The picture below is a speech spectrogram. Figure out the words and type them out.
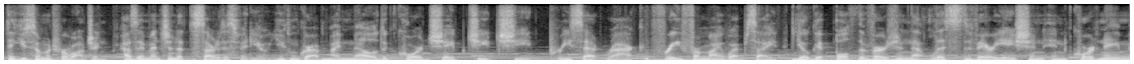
Thank you so much for watching. As I mentioned at the start of this video, you can grab my Meld chord shape cheat sheet preset rack free from my website. You'll get both the version that lists the variation in chord name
